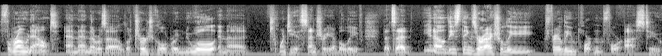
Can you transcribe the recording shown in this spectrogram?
thrown out, and then there was a liturgical renewal in the 20th century, I believe, that said, you know, these things are actually fairly important for us to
